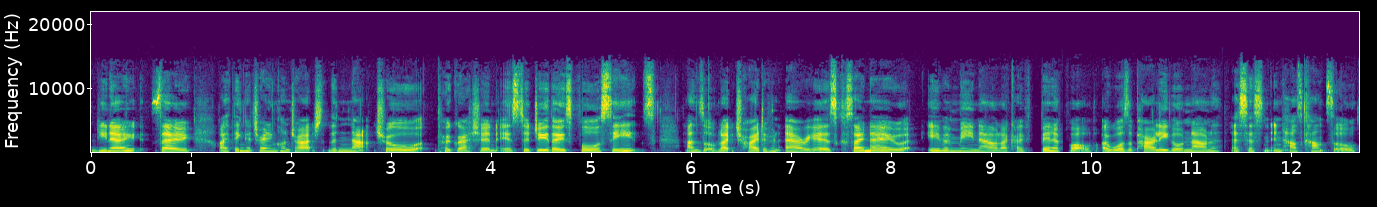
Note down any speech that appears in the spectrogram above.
you know so i think a training contract the natural progression is to do those four seats and sort of like try different areas. Because i know even me now like i've been a well i was a paralegal now an assistant in-house counsel.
